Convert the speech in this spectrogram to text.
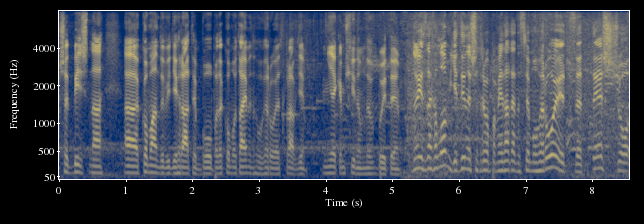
Щоб більш на е, команду відіграти, бо по такому таймінгу героя справді ніяким чином не вбити. Ну і загалом, єдине, що треба пам'ятати на цьому герої, це те, що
